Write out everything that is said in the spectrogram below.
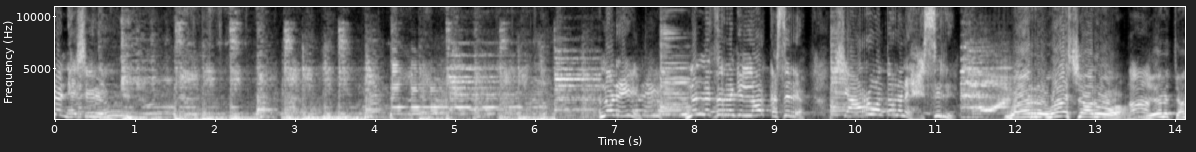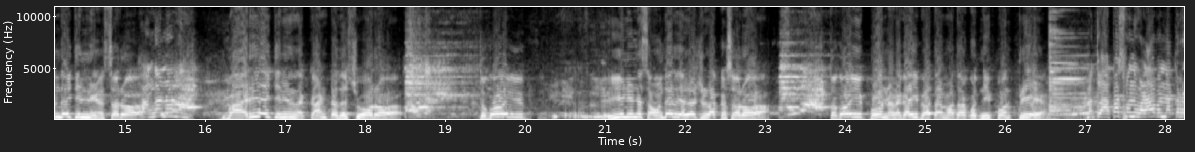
ನನ್ನ ಹೆಸರು. ನೋಡ್ರಿ ನನ್ನ ಹೆಸರಿನಾಗಿಲ್ಲ ಕಸರು. ಶಾರು ಅಂತ ನನ್ನ ಹೆಸರು. ವರ್ ವಾಶಾರು ಹಾ. ಏನು ಚಂದ ಐತಿ ನಿನ್ನ ಹೆಸರು? ಹಂಗ ನೋಡ್ ನಂದು ಭಾರಿ ಐತಿ ನಿನ್ನ ಕಂಠದ ಶೋರು. ತಗೋ ಈ ಈ ನಿನ್ನ ಸೌಂದರ್ಯ ಎಲ್ಲ ಕಸರು. ತಗೋ ಈ ಫೋನ್ ನನಗಾಗಿ ಬಾತ ಮಾತಾ ಈ ಫೋನ್ ಫ್ರೀ ಮತ್ತೆ ವಾಪಸ್ ಬಂದು ಒಳ ಬಂದಾಕರ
